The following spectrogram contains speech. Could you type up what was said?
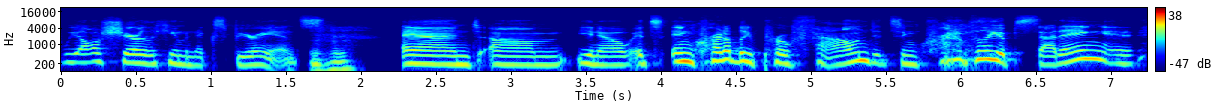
we all share the human experience. Mm-hmm. And, um, you know, it's incredibly profound. It's incredibly upsetting. It,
